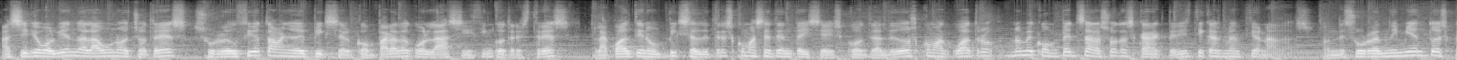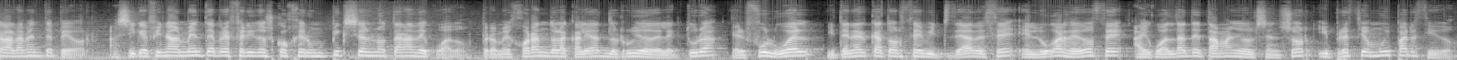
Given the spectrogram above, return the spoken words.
Así que volviendo a la 183, su reducido tamaño de píxel comparado con la ASI 533, la cual tiene un píxel de 3,76 contra el de 2,4, no me compensa las otras características mencionadas, donde su rendimiento es claramente peor. Así que finalmente he preferido escoger un píxel no tan adecuado, pero mejorando la calidad del ruido de lectura, el Full Well y tener 14 bits de ADC en lugar de 12 a igualdad de tamaño del sensor y precio muy parecido.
